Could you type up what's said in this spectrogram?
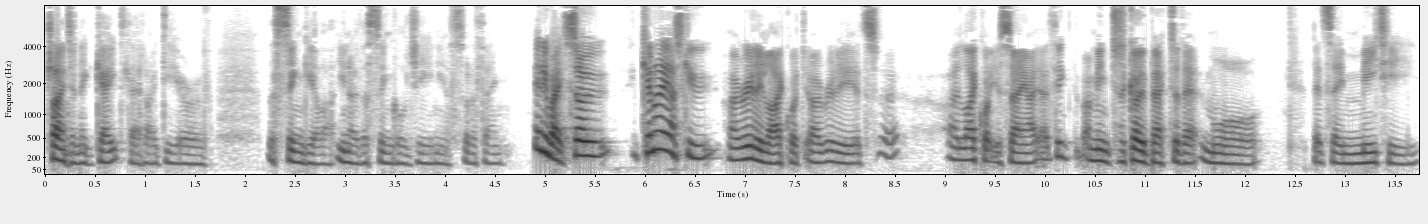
trying to negate that idea of the singular, you know, the single genius sort of thing. Anyway, so can I ask you? I really like what I really it's. Uh, I like what you're saying. I, I, think, I mean, to go back to that more, let's say, meaty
